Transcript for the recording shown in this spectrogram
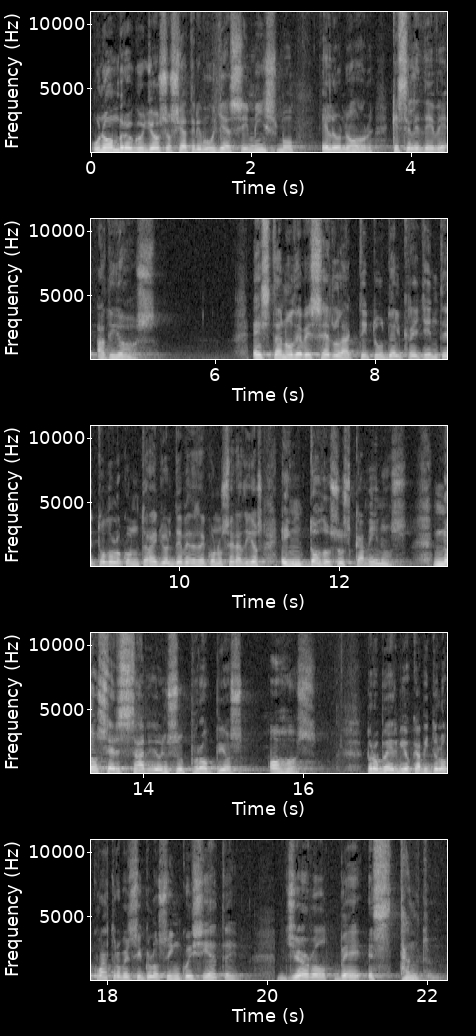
Un hombre orgulloso se atribuye a sí mismo el honor que se le debe a Dios. Esta no debe ser la actitud del creyente, todo lo contrario, él debe de reconocer a Dios en todos sus caminos, no ser sabio en sus propios ojos. Proverbio capítulo 4, versículos 5 y 7. Gerald B. Stanton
